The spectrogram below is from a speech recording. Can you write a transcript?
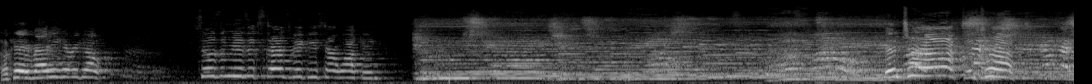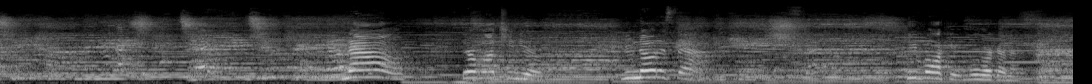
Okay, ready? Here we go. So as the music starts, Vicky, start walking. Interact, interact. Now, they're watching you. You notice that. Keep walking. We'll work on it.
